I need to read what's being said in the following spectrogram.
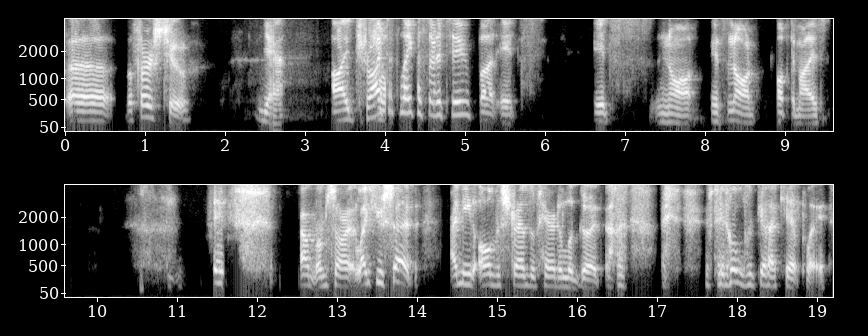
uh, the first two. yeah. I tried to play Persona 2, but it's it's not it's not optimized. It's I'm I'm sorry. Like you said, I need all the strands of hair to look good. if they don't look good, I can't play it.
